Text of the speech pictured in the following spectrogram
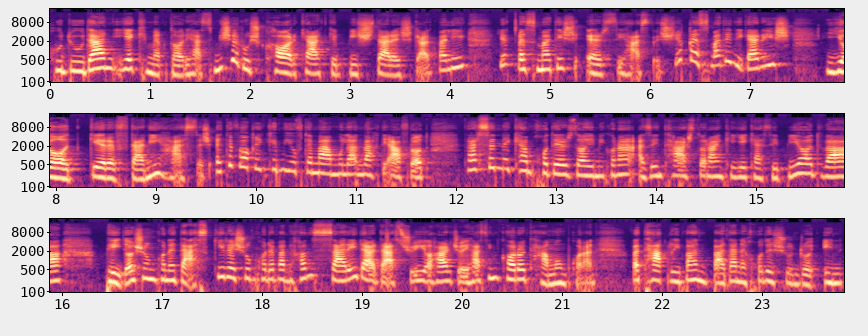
حدودا یک مقداری هست. میشه روش کار کرد که بیشترش کرد ولی یک قسمتیش ارسی هستش. یک قسمت دیگریش یاد گرفتنی هستش. اتفاقی که میفته معمولا وقتی افراد در سن کم خود ارزایی می‌کنن از این ترس دارن که یه کسی بیاد و پیداشون کنه دستگیرشون کنه و می‌خوان سریع در دستشویی یا هر جایی هست این کار رو تموم کنن و تقریبا بدن خودشون رو این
